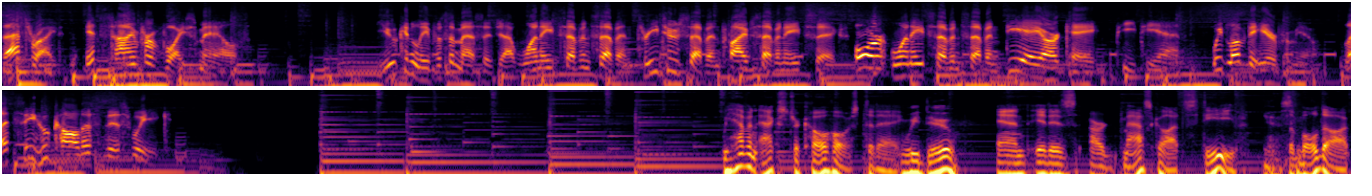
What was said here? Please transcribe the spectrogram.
That's right. It's time for voicemails. You can leave us a message at 1 877 327 5786 or 1 877 DARK PTN. We'd love to hear from you. Let's see who called us this week. we have an extra co host today. We do. And it is our mascot, Steve, Yes. the bulldog.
